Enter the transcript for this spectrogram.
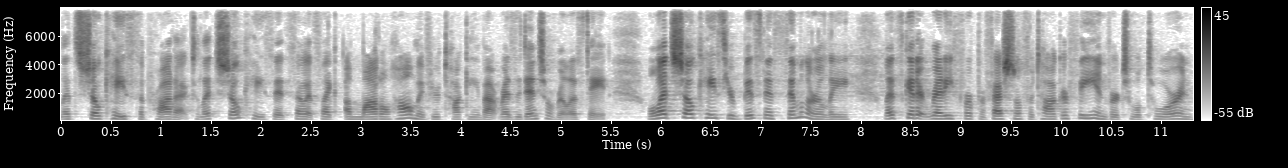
let's showcase the product. Let's showcase it so it's like a model home if you're talking about residential real estate. Well, let's showcase your business similarly. Let's get it ready for professional photography and virtual tour and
